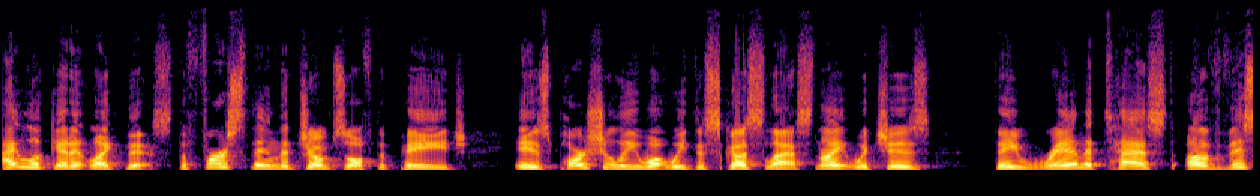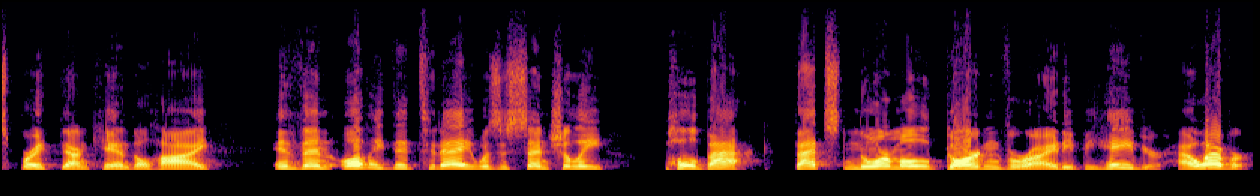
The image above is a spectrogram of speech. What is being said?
I look at it like this the first thing that jumps off the page is partially what we discussed last night, which is they ran a test of this breakdown candle high, and then all they did today was essentially pull back. That's normal garden variety behavior. However,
